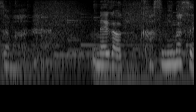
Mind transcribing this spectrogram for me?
様目がかすみます。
